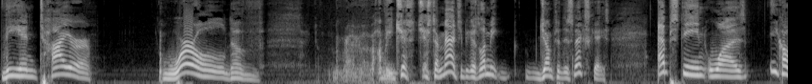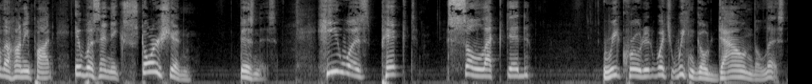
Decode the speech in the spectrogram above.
the entire world of I mean just just imagine because let me jump to this next case. Epstein was he called a honeypot. It was an extortion business. He was picked, selected, recruited, which we can go down the list.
